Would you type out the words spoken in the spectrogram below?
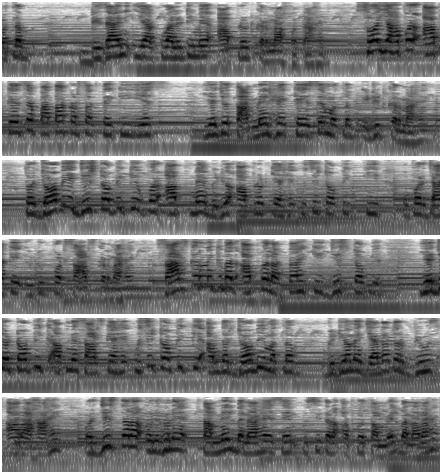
मतलब डिज़ाइन या क्वालिटी में अपलोड करना होता है। सो यहाँ पर आप कैसे पता कर सकते हैं कि ये ये जो तामनेल है कैसे मतलब एडिट करना है? तो जो भी जिस टॉपिक के ऊपर आपने वीडियो अपलोड किया है, उसी टॉपिक की ऊपर जाके यूट्यूब पर सर्च करना है। सर्च करने के बाद आपको लगता है कि जिस टॉपिक ये जो टॉपिक आपने सर्च किया है, उसी टॉपिक के अंदर जो भी मतलब वीडियो में ज़्यादातर व्यूज़ आ रहा है और जिस तरह उन्होंने तमनेल बना है सेम उसी तरह आपको तमनेल बनाना है।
